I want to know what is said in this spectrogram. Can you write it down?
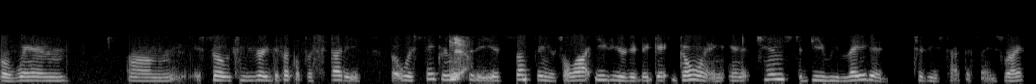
or when, um, so it can be very difficult to study. But with synchronicity, it's something that's a lot easier to get going, and it tends to be related to these type of things, right?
